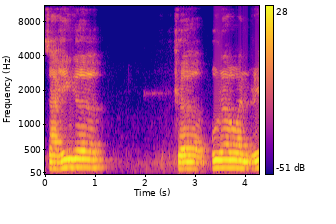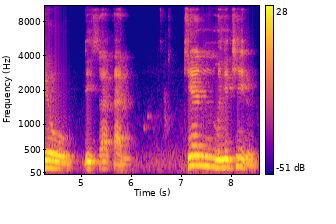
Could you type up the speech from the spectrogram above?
sehingga ke Pulauan Riau di selatan kian mengecil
